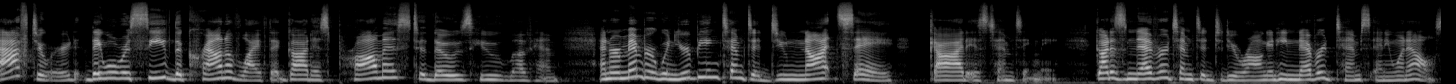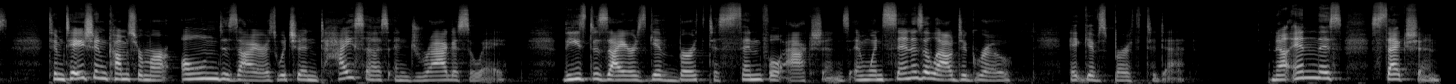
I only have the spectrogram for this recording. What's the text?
Afterward, they will receive the crown of life that God has promised to those who love him. And remember, when you're being tempted, do not say, God is tempting me. God is never tempted to do wrong, and he never tempts anyone else. Temptation comes from our own desires, which entice us and drag us away. These desires give birth to sinful actions, and when sin is allowed to grow, it gives birth to death. Now, in this section,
